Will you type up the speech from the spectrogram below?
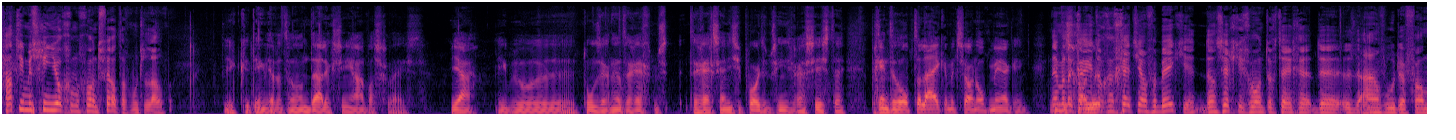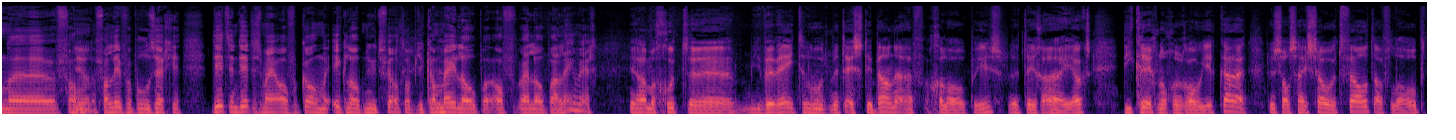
Had hij misschien Jochem gewoon het veld af moeten lopen? Ik denk dat het wel een duidelijk signaal was geweest. Ja, ik bedoel, eh, Ton zegt net terecht, terecht zijn die supporters misschien racisten. Begint het erop te lijken met zo'n opmerking. Nee, maar dan kan je toch een Gert-Jan Verbeekje... dan zeg je gewoon toch tegen de, de aanvoerder van, eh, van, Ja. van Liverpool... zeg je, dit en dit is mij overkomen, ik loop nu het veld op. Je kan meelopen of wij lopen alleen weg. Ja, maar goed, eh, we weten hoe het met Esteban afgelopen is tegen Ajax. Die kreeg nog een rode kaart. Dus als hij zo het veld afloopt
